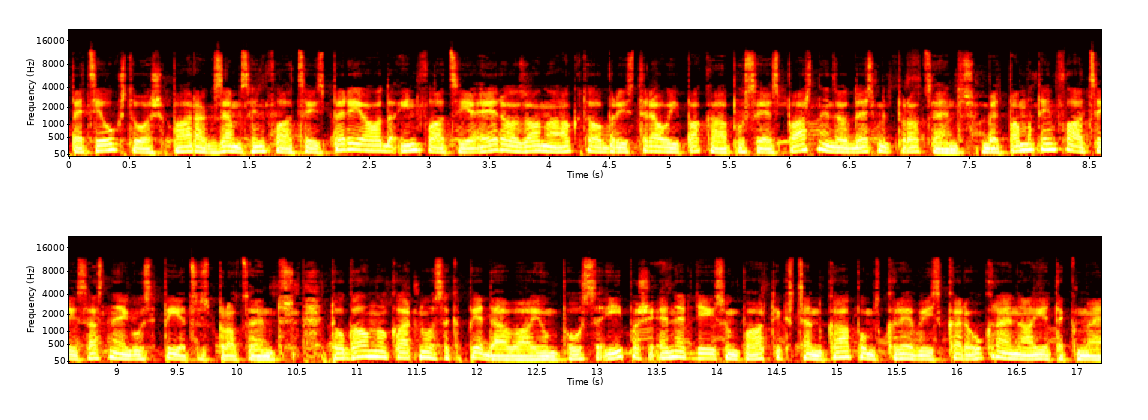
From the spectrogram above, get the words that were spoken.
Pēc ilgstoša pārāk zemes inflācijas perioda inflācija Eirozonā oktobrī strauji pakāpusies, pārsniedzot 10%, bet pamatinflācija sasniegusi 5%. To galvenokārt nosaka piedāvājuma puse, īpaši enerģijas un pārtikas cenu kāpums Krievijas kara Ukrainā ietekmē,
